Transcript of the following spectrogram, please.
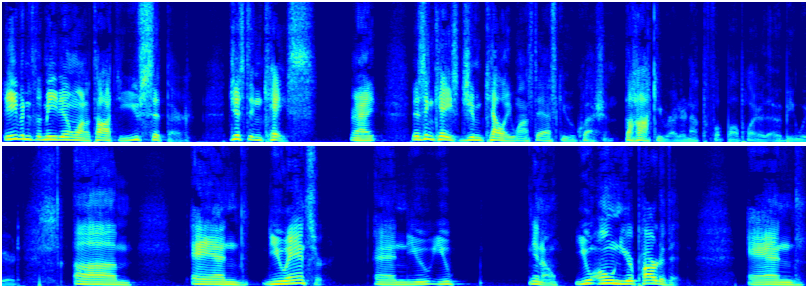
Even if the media don't want to talk to you, you sit there just in case right? Just in case Jim Kelly wants to ask you a question, the hockey writer, not the football player. That would be weird. Um, and you answer, and you you you know you own your part of it. And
